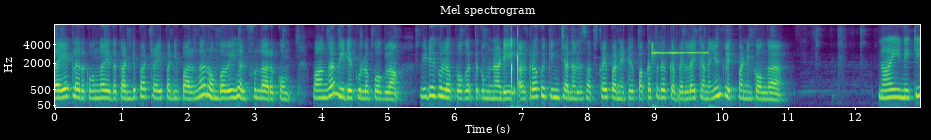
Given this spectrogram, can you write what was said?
டயட்டில் இருக்கவங்க இதை கண்டிப்பாக ட்ரை பண்ணி பாருங்கள் ரொம்பவே ஹெல்ப்ஃபுல்லாக இருக்கும். வாங்க வீடியோக்குள்ளே போகலாம். வீடியோக்குள்ளே போகிறதுக்கு முன்னாடி அல்ட்ரா குக்கிங் சேனலை சப்ஸ்கிரைப் பண்ணிவிட்டு பக்கத்தில் இருக்க பெல்லைக்கனையும் கிளிக் பண்ணிக்கோங்க. நான் இன்றைக்கி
